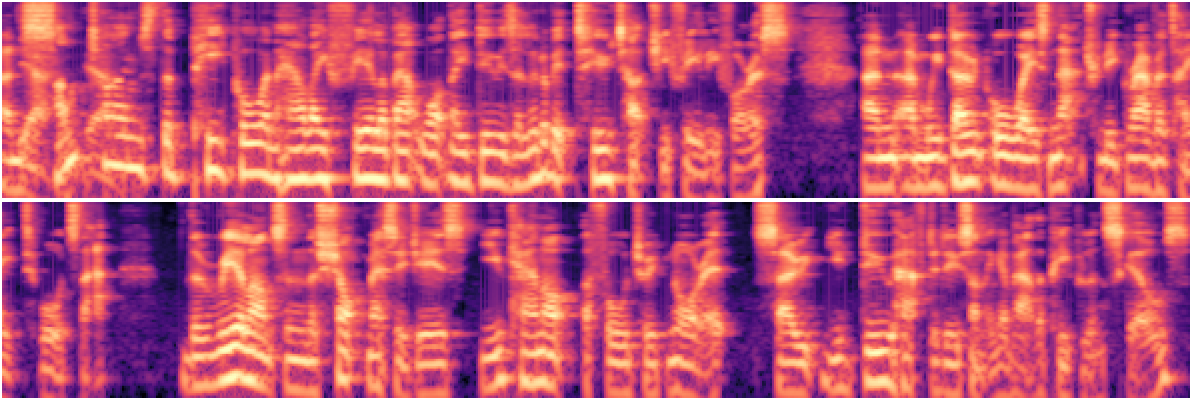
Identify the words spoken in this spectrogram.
And yeah, sometimes yeah. the people and how they feel about what they do is a little bit too touchy feely for us. And, and we don't always naturally gravitate towards that. The real answer and the shock message is you cannot afford to ignore it. So you do have to do something about the people and skills.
